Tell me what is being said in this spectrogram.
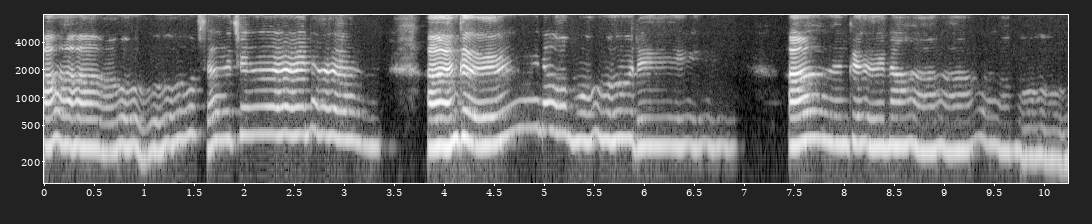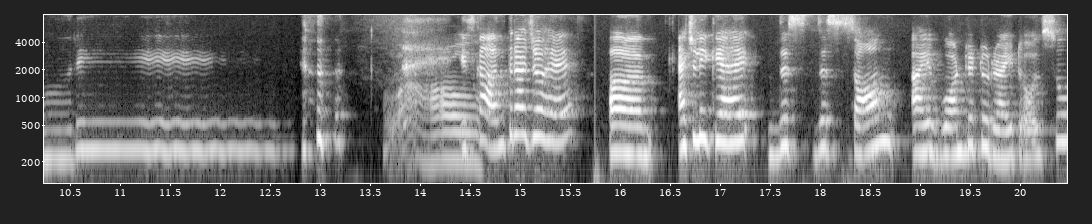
आओ सजन अंगना मोरे। अंगना मोरे इसका अंतरा जो है एक्चुअली uh, क्या है दिस दिस सॉन्ग आई वांटेड टू राइट आल्सो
